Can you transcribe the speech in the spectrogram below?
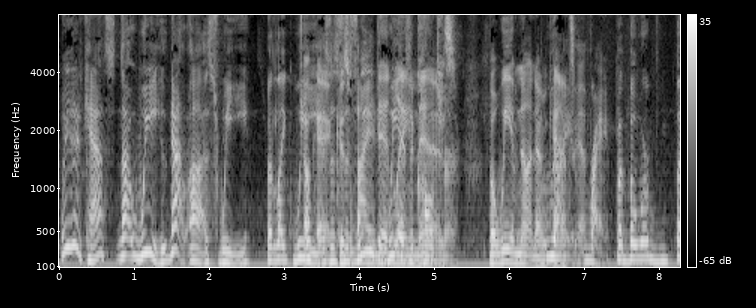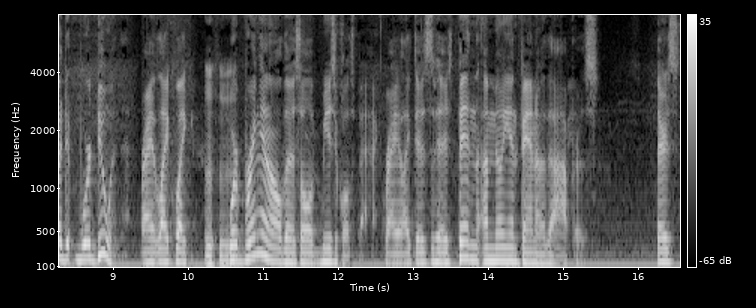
We did Cats. Not we, not us. We, but like we Okay, as a society. we did we as a Mis, culture. but we have not done cats right, yet. Right, but but we're but we're doing that, right? Like like Mm-hmm. we're bringing all those old musicals back, right? Like there's there's been a million Phantom of the Operas. There's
